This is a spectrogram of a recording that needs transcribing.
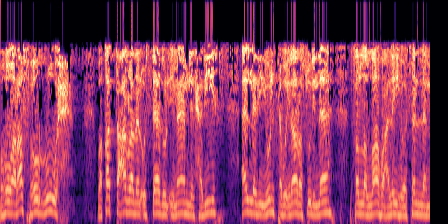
وهو رفع الروح. وقد تعرض الأستاذ الإمام للحديث الذي ينسب إلى رسول الله صلى الله عليه وسلم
